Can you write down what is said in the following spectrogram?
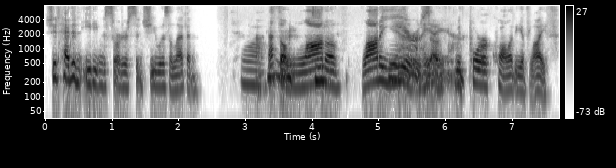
she'd had an eating disorder since she was 11 wow. Uh, that's a lot of lot of years yeah, yeah, yeah. with poorer quality of life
